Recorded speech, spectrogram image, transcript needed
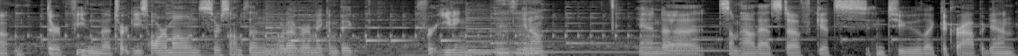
um, they're feeding the turkeys hormones or something, whatever, make them big for eating, you know and uh, somehow that stuff gets into like the crop again.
